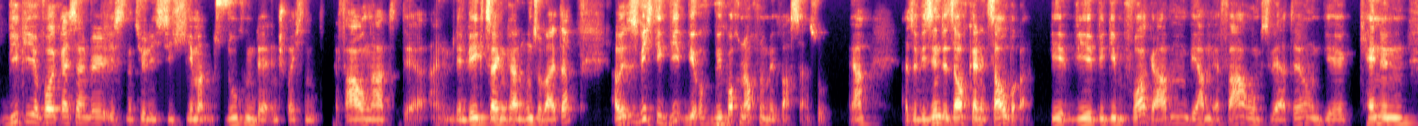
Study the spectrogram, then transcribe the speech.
wirklich erfolgreich sein will, ist natürlich, sich jemanden zu suchen, der entsprechend Erfahrung hat, der einem den Weg zeigen kann und so weiter. Aber es ist wichtig, wir, wir, kochen auch nur mit Wasser. So, ja? Also wir sind jetzt auch keine Zauberer. Wir, wir, wir geben Vorgaben, wir haben Erfahrungswerte und wir kennen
